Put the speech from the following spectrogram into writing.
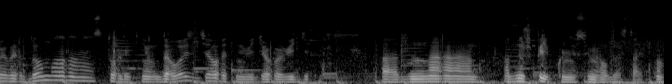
Побыли дома, столик не удалось сделать, на видео вы видели. Одна, одну шпильку не сумел достать, но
